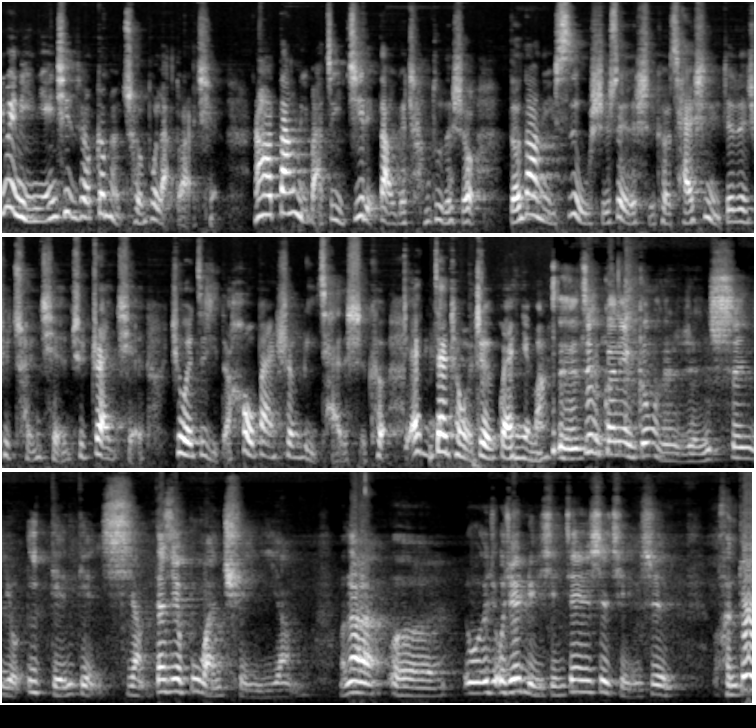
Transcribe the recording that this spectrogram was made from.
因为你年轻的时候根本存不了多少钱，然后当你把自己积累到一个程度的时候，等到你四五十岁的时刻，才是你真正去存钱、去赚钱、去为自己的后半生理财的时刻。哎，你赞成我这个观念吗？嗯，这个观念跟我的人生有一点点像，但是又不完全一样。那我我我觉得旅行这件事情是很多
